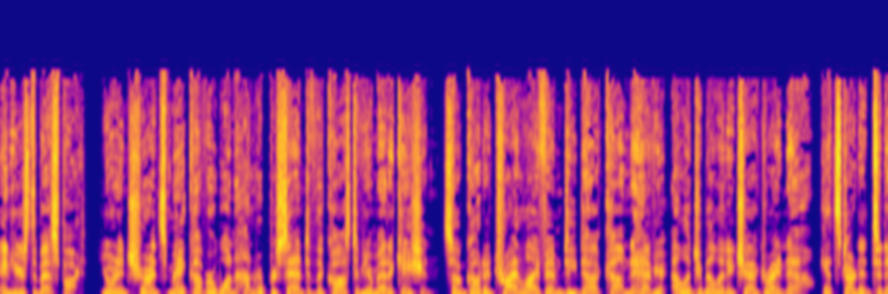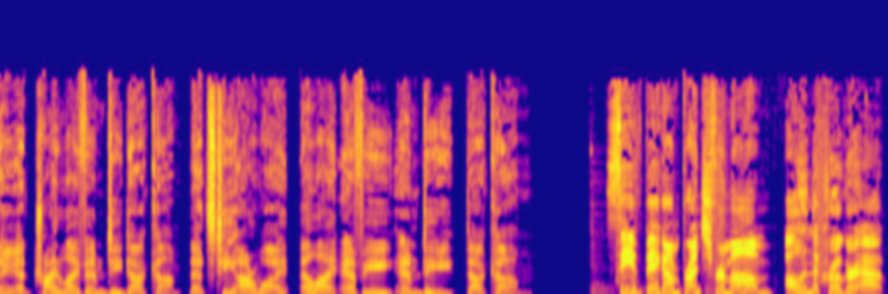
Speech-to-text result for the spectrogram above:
And here's the best part your insurance may cover 100% of the cost of your medication. So go to trylifemd.com to have your eligibility checked right now. Get started today at trylifemd.com. That's T R Y L I F E M D.com. Save big on brunch for mom, all in the Kroger app.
